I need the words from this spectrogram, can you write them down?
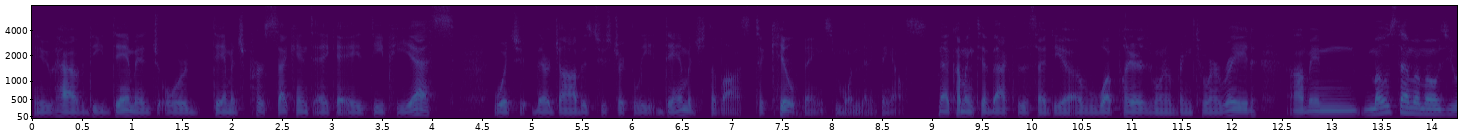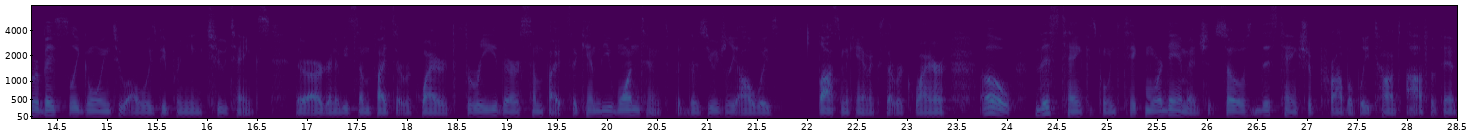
And you have the damage or damage per second, aka DPS, which their job is to strictly damage the boss, to kill things more than anything else. Now, coming to back to this idea of what players want to bring to our raid, um, in most MMOs, you are basically going to always be bringing two tanks. There are going to be some fights that require three, there are some fights that can be one tanked, but there's usually always boss mechanics that require, oh, this tank is going to take more damage, so this tank should probably taunt off of him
